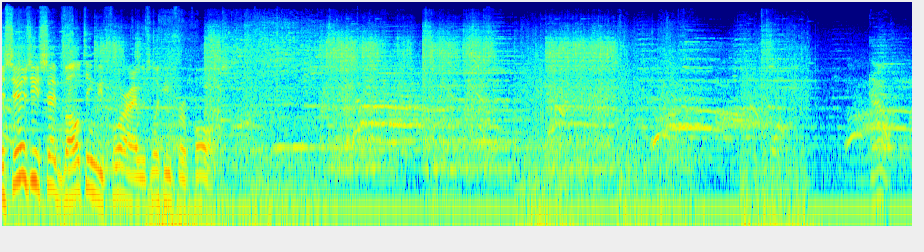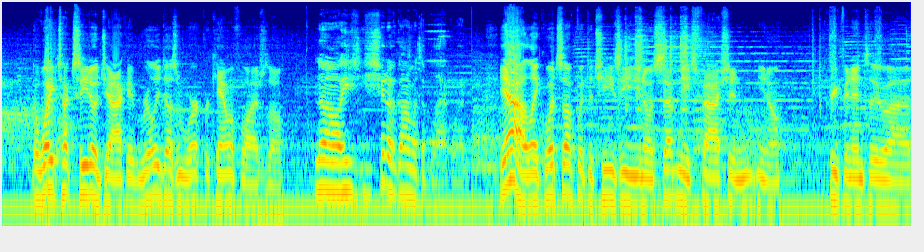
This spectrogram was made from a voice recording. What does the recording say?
As soon as you said vaulting before, I was looking for a pole. Ow. The white tuxedo jacket really doesn't work for camouflage, though. No, he, he should have gone with the black one. Yeah, like what's up with the cheesy, you know, 70s fashion, you know, creeping into uh,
